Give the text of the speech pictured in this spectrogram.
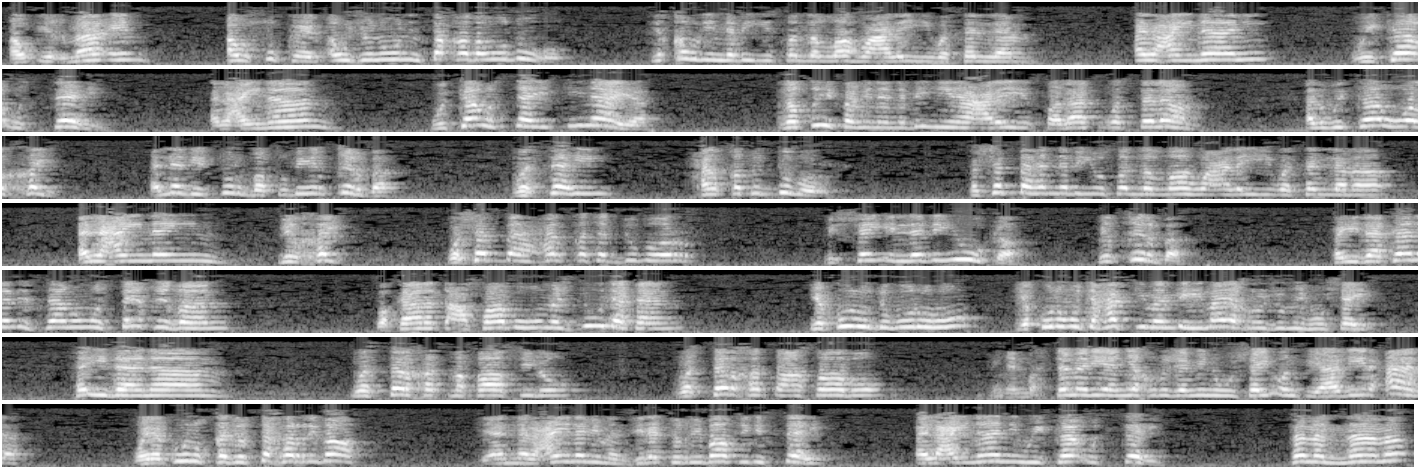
أو إغماء أو سكر أو جنون انتقض وضوءه. لقول النبي صلى الله عليه وسلم العينان وكاء السهي. العينان وكاء السهي كناية. لطيفة من نبينا عليه الصلاة والسلام. الوكاء هو الخيط الذي تربط به القربة. والسهي حلقة الدبر. فشبه النبي صلى الله عليه وسلم العينين بالخيط وشبه حلقة الدبر بالشيء الذي يوكى بالقربة. فإذا كان الإنسان مستيقظا وكانت أعصابه مشدودة يكون دبره يكون متحكما به ما يخرج منه شيء. فإذا نام واسترخت مفاصله واسترخت أعصابه من المحتمل أن يخرج منه شيء في هذه الحالة. ويكون قد ارتخى الرباط لأن العين بمنزلة الرباط للسهي العينان وكاء السهي. فمن نام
